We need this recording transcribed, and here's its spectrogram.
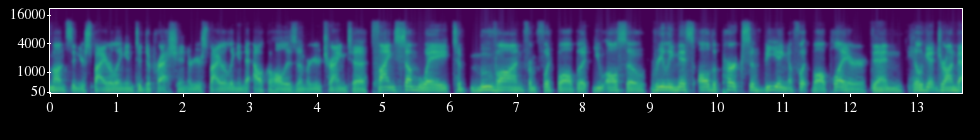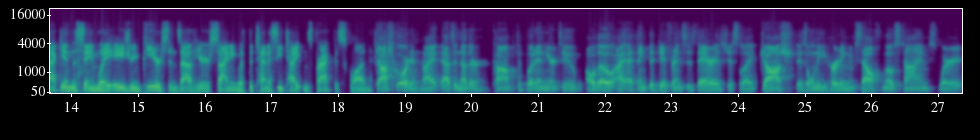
months and you're spiraling into depression or you're spiraling into alcoholism or you're trying to find some way to move on from football, but you also really miss all the perks of being a football player, then he'll get drawn back in the same way Adrian Peterson's out here signing with the Tennessee Titans practice squad. Josh Gordon, right? That's another comp to put in here too. Although I, I think the difference is there is just like Josh is only hurting himself most times, where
